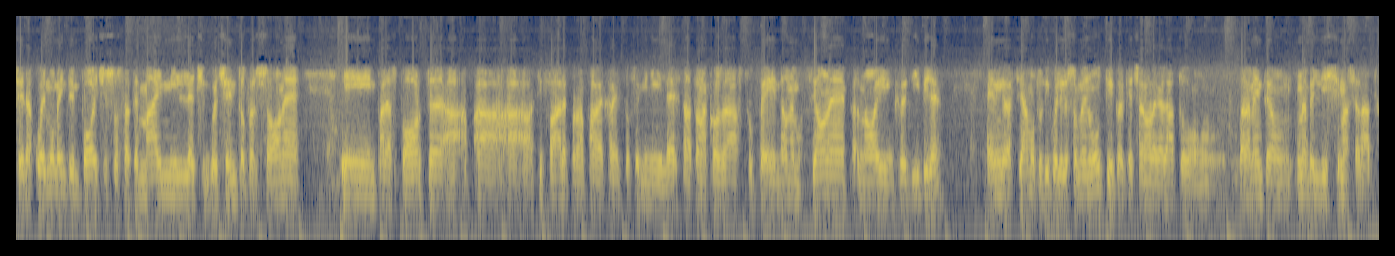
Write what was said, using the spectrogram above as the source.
se da quel momento in poi ci sono state mai 1500 persone in palasport a, a, a tifare per una pallacanestro femminile, è stata una cosa stupenda, un'emozione per noi incredibile e ringraziamo tutti quelli che sono venuti perché ci hanno regalato veramente un, una bellissima serata.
